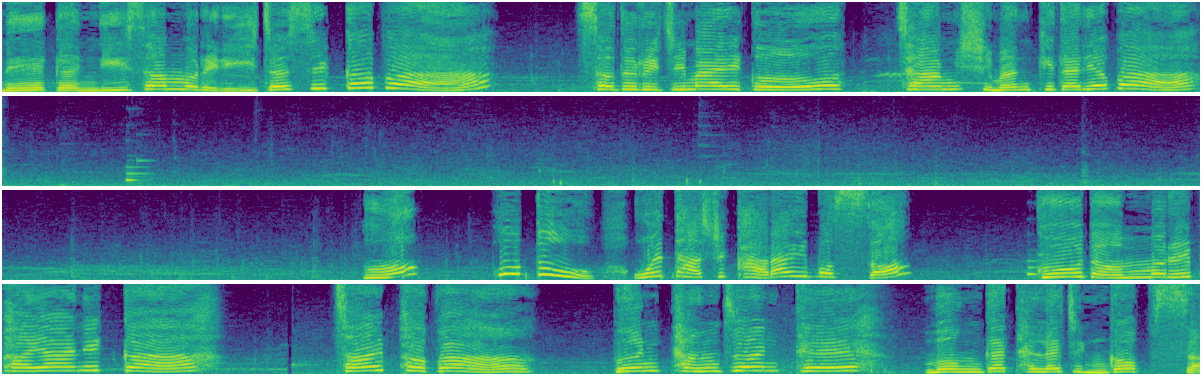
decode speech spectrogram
내가 네 선물을 잊었을까봐. 서두르지 말고 잠시만 기다려봐. 어? 호두, 왜 다시 갈아입었어? 곧 업무를 봐야 하니까. 잘 봐봐. 본 당주한테 뭔가 달라진 거 없어?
